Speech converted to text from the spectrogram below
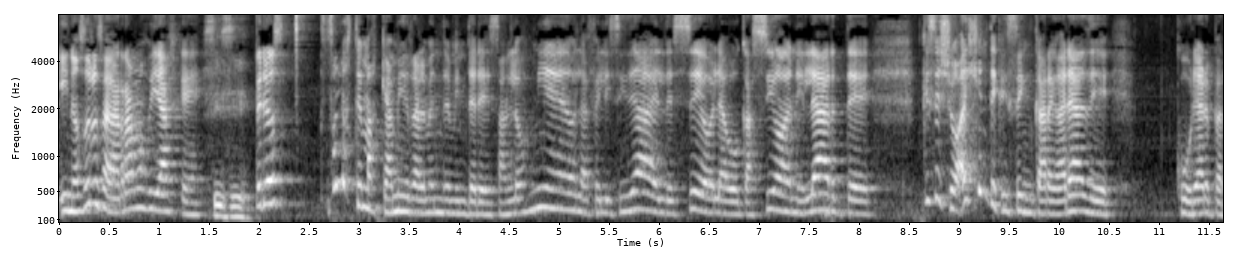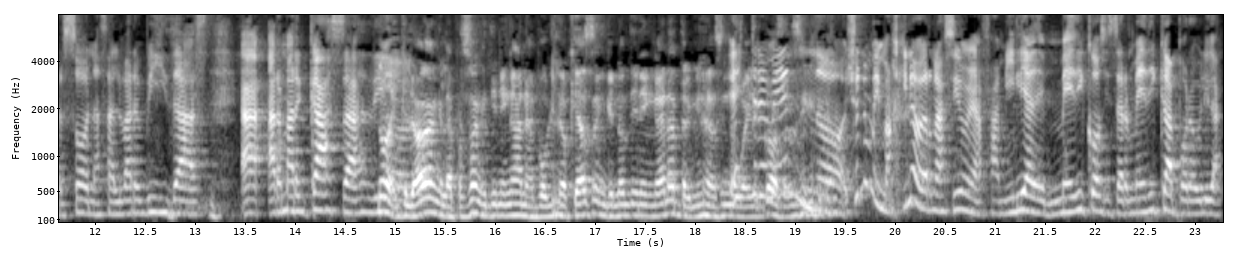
y nosotros agarramos viaje. Sí, sí. Pero son los temas que a mí realmente me interesan. Los miedos, la felicidad, el deseo, la vocación, el arte. Qué sé yo, hay gente que se encargará de curar personas, salvar vidas, a- armar casas. Digo. No, y que lo hagan las personas que tienen ganas, porque los que hacen que no tienen ganas terminan haciendo Es cualquier cosa. ¿sí? tremendo. Yo no me imagino haber nacido en una familia de médicos y ser médica por obligar.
